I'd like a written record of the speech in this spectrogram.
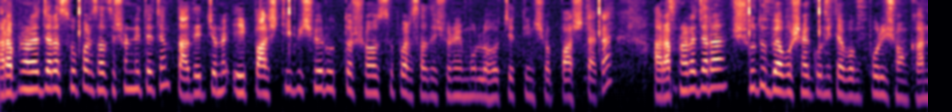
আর আপনারা যারা সুপার সাজেশন নিতে চান, তাদের জন্য এই পাঁচটি বিষয়ের উত্তর সহ সুপার সাজেশনের মূল্য হচ্ছে তিনশো পাঁচ টাকা। আর আপনারা যারা শুধু ব্যবসায় গণিত এবং পরিসংখ্যান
